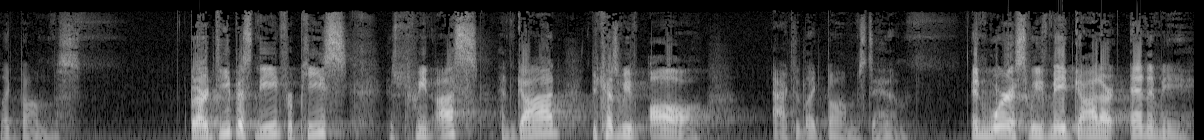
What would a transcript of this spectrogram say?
like bums. But our deepest need for peace is between us and God because we've all acted like bums to Him. And worse, we've made God our enemy.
